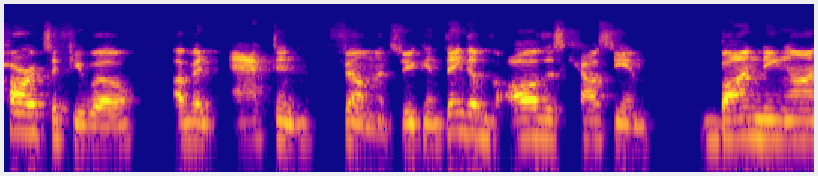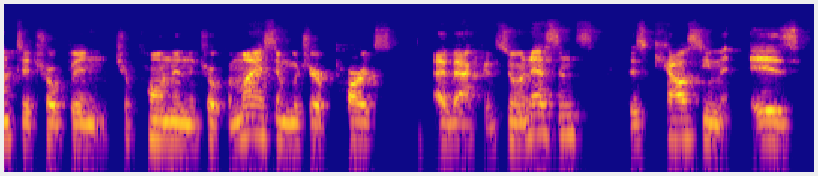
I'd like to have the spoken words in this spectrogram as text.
parts, if you will, of an actin filament. So you can think of all of this calcium bonding on to tropin, troponin and tropomyosin, which are parts of actin. So in essence, this calcium is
